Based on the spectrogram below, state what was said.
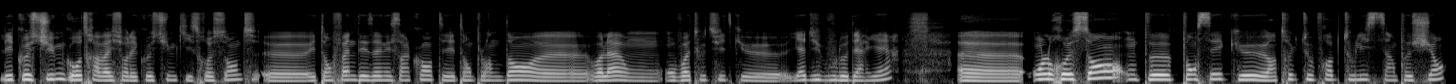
Les costumes, gros travail sur les costumes qui se ressentent. Euh, étant fan des années 50 et étant plein dedans, euh, voilà, on, on voit tout de suite qu'il y a du boulot derrière. Euh, on le ressent. On peut penser que un truc tout propre, tout lisse, c'est un peu chiant.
